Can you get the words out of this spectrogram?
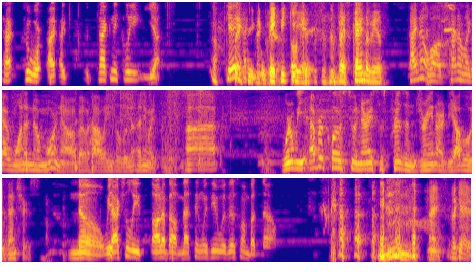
Te- two wor- I, I, technically, yes. Okay. Technically, technically yes. yes. Okay. Which is the best kind of yes. I know. Well, it's kind of like I want to know more now about how angels. Anyway, uh, were we ever close to Inarius's prison during our Diablo adventures? No, we actually thought about messing with you with this one, but no. mm. Nice. Okay,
